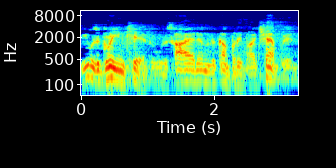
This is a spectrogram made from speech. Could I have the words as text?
He was a green kid who was hired into the company by Champion.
